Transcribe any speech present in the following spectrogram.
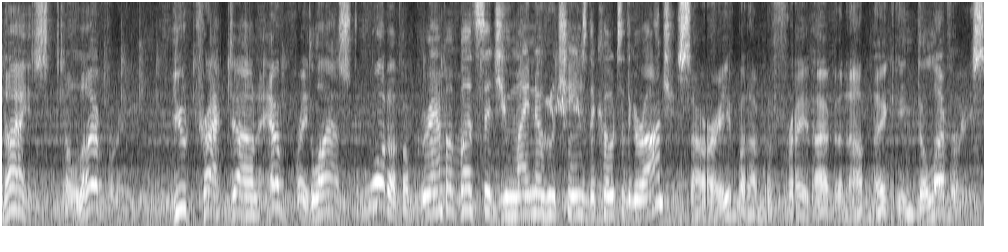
Nice delivery. You tracked down every last one of them. Grandpa Bud said you might know who changed the code to the garage? Sorry, but I'm afraid I've been out making deliveries.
